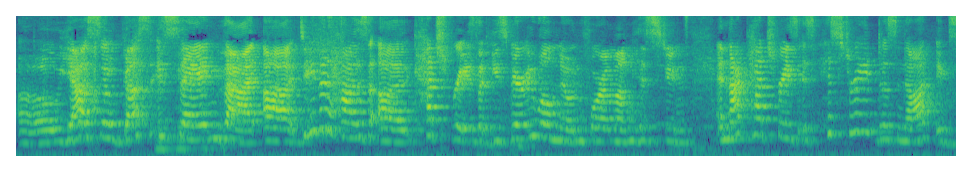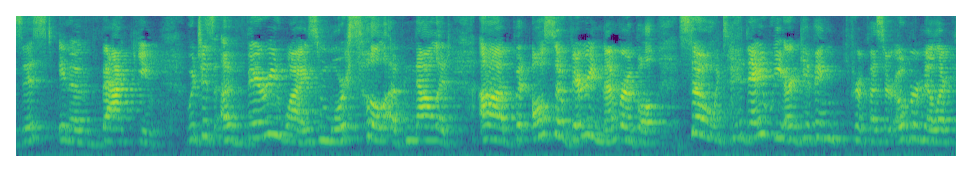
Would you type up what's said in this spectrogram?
Oh, yeah, so Gus is saying that uh, David has a catchphrase that he's very well known for among his students, and that catchphrase is history does not exist in a vacuum, which is a very wise morsel of knowledge, uh, but also very memorable. So today we are giving Professor Obermiller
